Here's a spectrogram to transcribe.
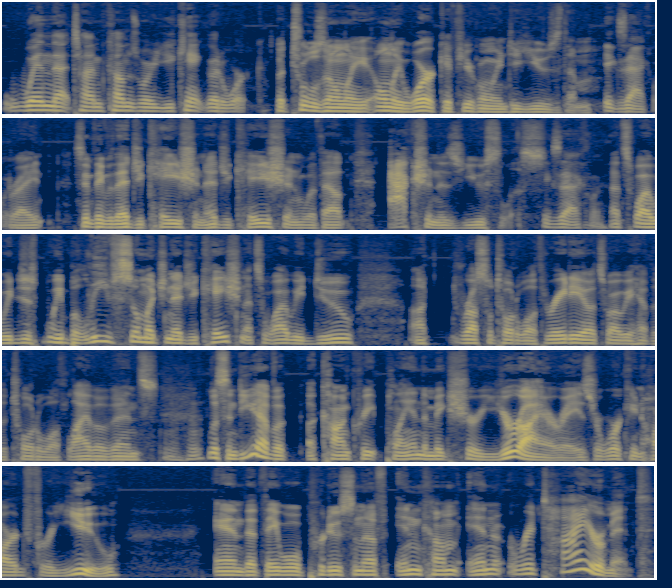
when that time comes where you can't go to work. But tools only only work if you're going to use them. Exactly. Right. Same thing with education. Education without action is useless. Exactly. That's why we just we believe so much in education. That's why we do uh, Russell Total Wealth Radio. That's why we have the Total Wealth live events. Listen, do you have a, a concrete plan to make sure your IRAs are working hard for you, and that they will produce enough income in retirement?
